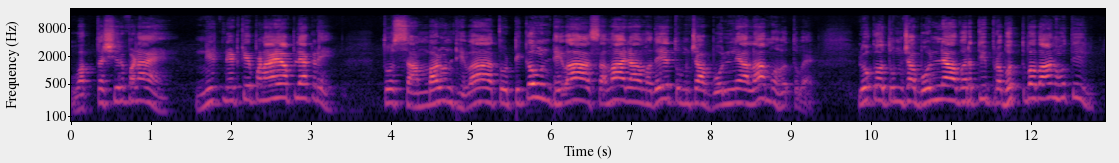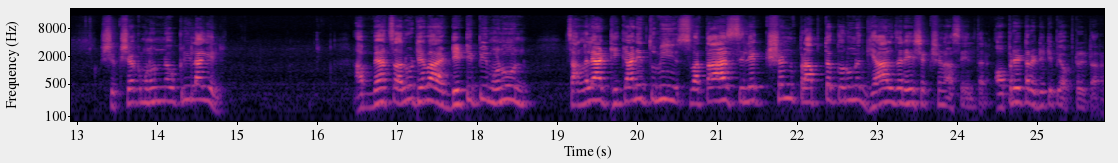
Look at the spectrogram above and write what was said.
वक्तशीरपणा आहे. नीटनेटकेपणा आहे आपल्याकडे. तो सांभाळून ठेवा तो टिकवून ठेवा. समाजामध्ये तुमच्या बोलण्याला महत्त्व आहे. लोक तुमच्या बोलण्यावरती प्रभुत्ववान होतील. शिक्षक म्हणून नोकरी लागेल. अभ्यास चालू ठेवा. डी टी पी म्हणून चांगल्या ठिकाणी तुम्ही स्वतः सिलेक्शन प्राप्त करून घ्याल जर हे शिक्षण असेल तर. Operator D T P operator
